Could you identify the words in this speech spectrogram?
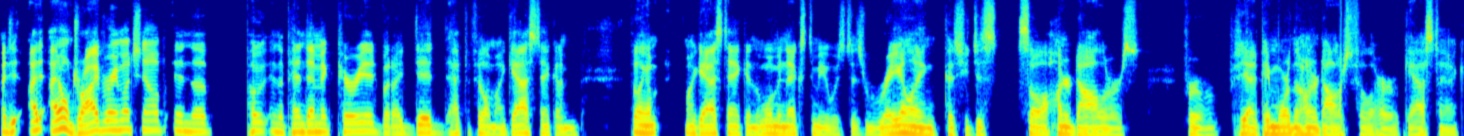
I did I, I don't drive very much now in the in the pandemic period, but I did have to fill up my gas tank. I'm filling up my gas tank and the woman next to me was just railing because she just saw a hundred dollars for she had to pay more than a hundred dollars to fill her gas tank.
